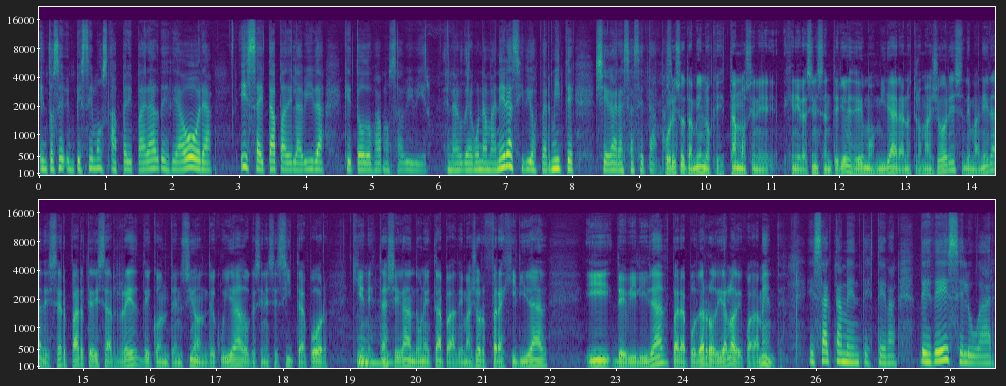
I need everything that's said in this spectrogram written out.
entonces empecemos a preparar desde ahora esa etapa de la vida que todos vamos a vivir. En, de alguna manera, si Dios permite llegar a esas etapas. Por eso también los que estamos en eh, generaciones anteriores debemos mirar a nuestros mayores de manera de ser parte de esa red de contención, de cuidado que se necesita por quien está llegando a una etapa de mayor fragilidad y debilidad para poder rodearlo adecuadamente. Exactamente, Esteban. Desde ese lugar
